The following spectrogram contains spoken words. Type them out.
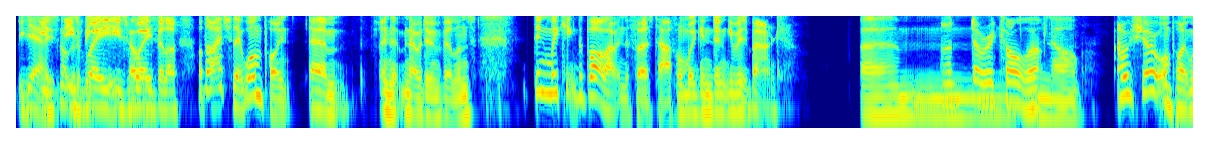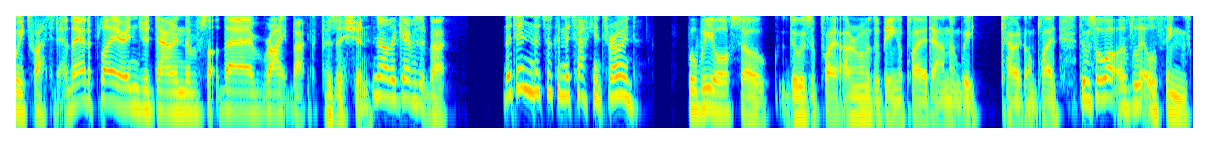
He's, yeah, he's, he's, he's way he's way below. Although actually, at one point, um, and now we're doing villains. Didn't we kick the ball out in the first half and Wigan didn't give it back? Um, I don't recall that. No, I was sure at one point we twatted it. They had a player injured down in the their right back position. No, they gave us it back. They didn't. They took an attacking throw in. Well, we also there was a player. I remember there being a player down, and we carried on playing. There was a lot of little things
